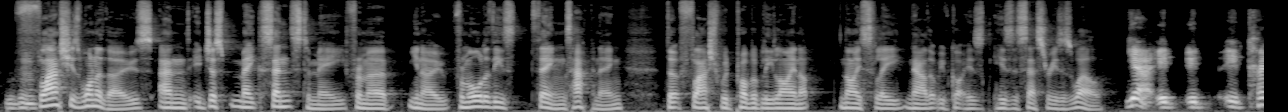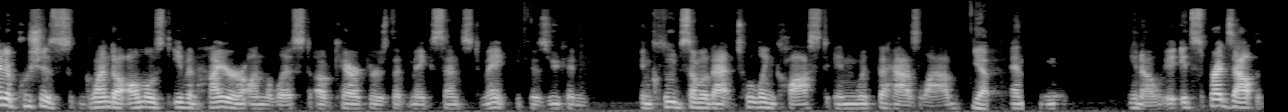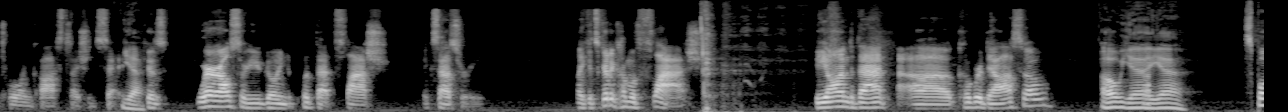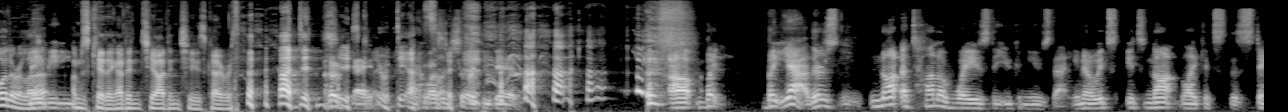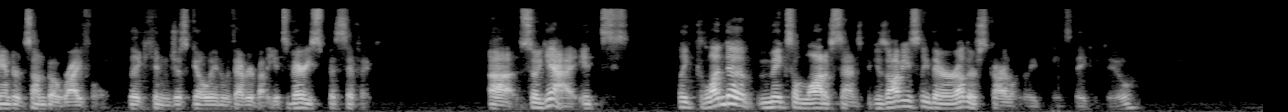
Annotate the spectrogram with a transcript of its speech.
Mm-hmm. Flash is one of those, and it just makes sense to me from a you know from all of these things happening that Flash would probably line up nicely now that we've got his his accessories as well. yeah, it it it kind of pushes Glenda almost even higher on the list of characters that make sense to make because you can include some of that tooling cost in with the HasLab, Yep. and you know it, it spreads out the tooling costs, I should say. Yeah. Because where else are you going to put that Flash accessory? Like it's going to come with Flash. Beyond that, uh Cobra De Aço. Oh yeah, yeah. Spoiler alert! Uh, Maybe- I'm just kidding. I didn't. I didn't choose Cobra. I didn't choose Okay. Cobra I wasn't sure if you did. uh, but but yeah, there's not a ton of ways that you can use that. You know, it's it's not like it's the standard Sunbow rifle that can just go in with everybody. It's very specific. Uh, so yeah, it's like Glenda makes a lot of sense because obviously there are other Scarlett Reapings they could do.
